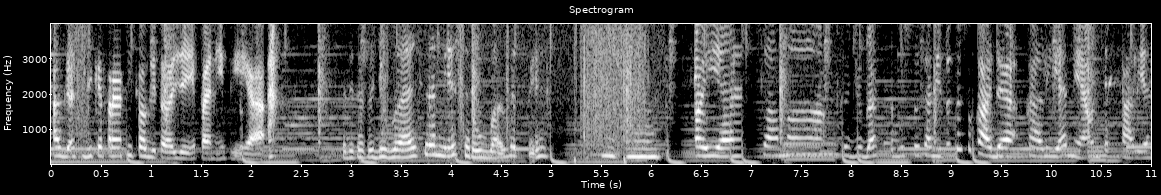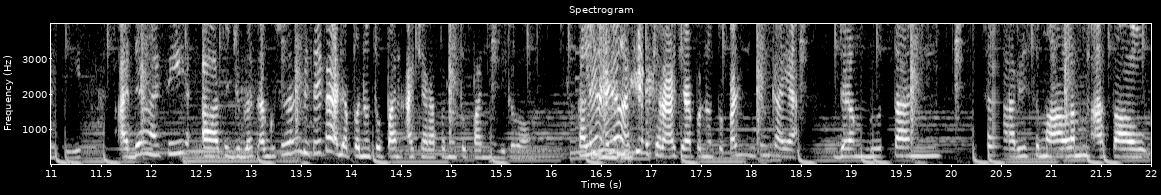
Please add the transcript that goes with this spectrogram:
agak sedikit resiko gitu aja ya panitia Tadi 17 kan ya seru banget ya. Mm-mm. Oh iya, selama 17 Agustusan itu tuh suka ada kalian ya untuk kalian sih. Ada nggak sih uh, 17 Agustusan biasanya kan ada penutupan acara penutupannya gitu loh. Kalian ada nggak sih acara-acara penutupan mungkin kayak dangdutan sehari semalam atau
